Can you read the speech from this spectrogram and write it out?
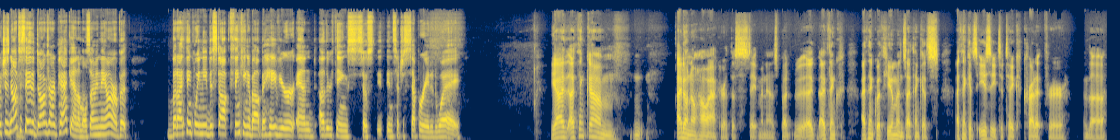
Which is not to hmm. say that dogs aren't pack animals. I mean, they are, but but I think we need to stop thinking about behavior and other things so in such a separated way. Yeah, I, I think um, I don't know how accurate this statement is, but I, I think I think with humans, I think it's I think it's easy to take credit for the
